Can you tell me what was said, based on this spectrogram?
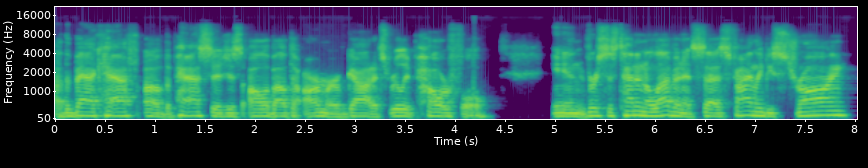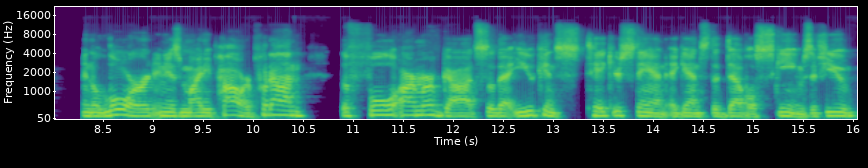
uh, the back half of the passage is all about the armor of God. It's really powerful in verses 10 and 11, it says, Finally, be strong in the Lord in his mighty power. Put on the full armor of God so that you can take your stand against the devil's schemes. If you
